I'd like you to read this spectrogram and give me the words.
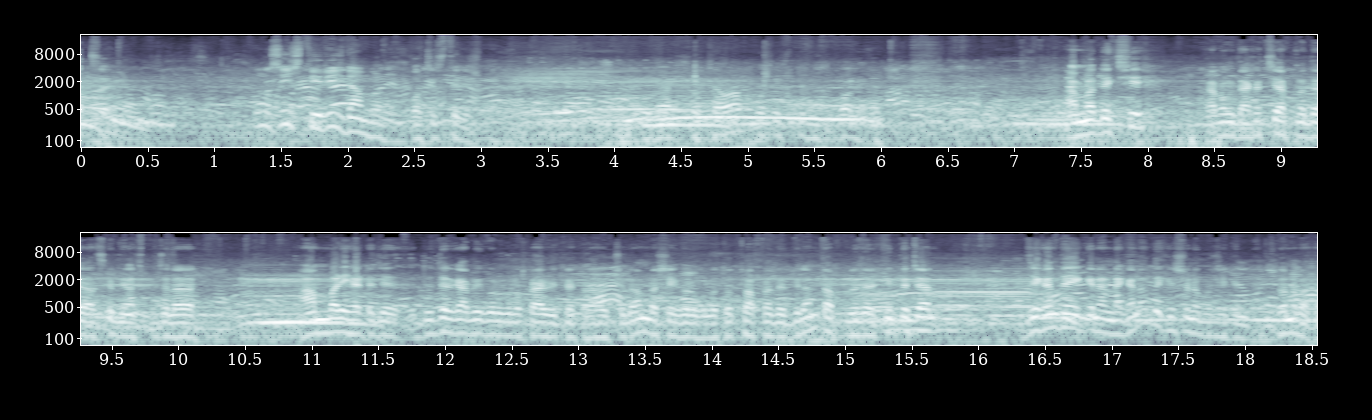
করছে পঁচিশ তিরিশ দাম বলে। পঁচিশ তিরিশ আমরা দেখছি এবং দেখাচ্ছি আপনাদের আজকে দিনাজপুর জেলার আমবাড়ি হাটে যে দুধের গাবি গরুগুলো প্রায় বিক্রয় করা হচ্ছিল আমরা সেই গরুগুলো তথ্য আপনাদের দিলাম। তো আপনারা যারা কিনতে চান, যেখান থেকে কেনেন না কেন, দেখে শুনে বুঝে কিনবেন। ধন্যবাদ।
